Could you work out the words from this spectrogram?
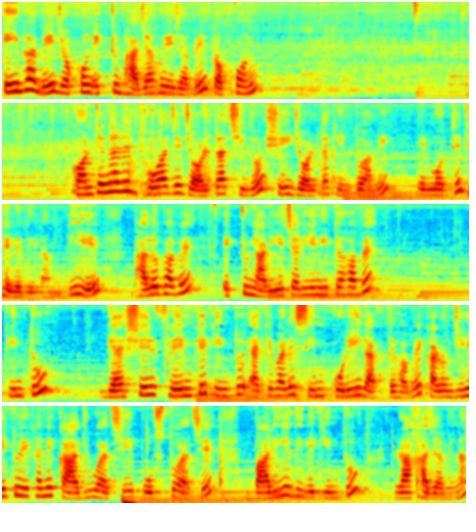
এইভাবে যখন একটু ভাজা হয়ে যাবে, তখন কন্টেনারের ধোয়া যে জলটা ছিল, সেই জলটা কিন্তু আমি এর মধ্যে ঢেলে দিলাম। দিয়ে ভালোভাবে একটু নাড়িয়ে চাড়িয়ে নিতে হবে। কিন্তু গ্যাসের ফ্লেমকে কিন্তু একেবারে সিম করেই রাখতে হবে। কারণ যেহেতু এখানে কাজু আছে, পোস্ত আছে, বাড়িয়ে দিলে কিন্তু রাখা যাবে না।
